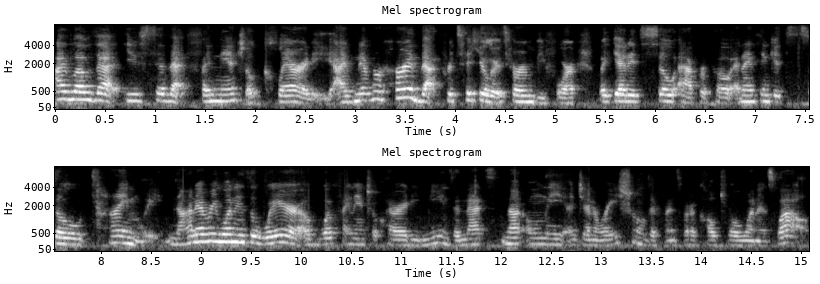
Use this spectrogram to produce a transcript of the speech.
I love that you said that financial clarity. I've never heard that particular term before, but yet it's so apropos. And I think it's so timely. Not everyone is aware of what financial clarity means. And that's not only a generational difference, but a cultural one as well.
